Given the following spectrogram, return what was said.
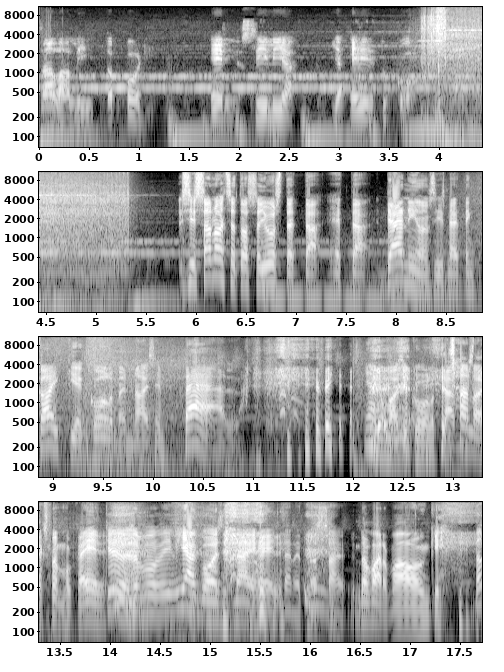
Salaliittopodi. Elia Silja ja Eetu K. Siis sanoit sä tuossa just, että, että Danny on siis näiden kaikkien kolmen naisen päällä. Ihan kuin mä olisin kuullut tämmöistä. Sanoinko mä mukaan? Ei. Kyllä, sä ihan kuin olisit näin heittänyt tuossa. No varmaan onkin. No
